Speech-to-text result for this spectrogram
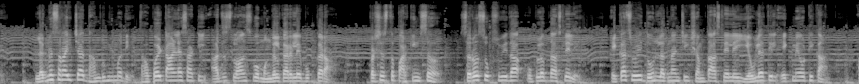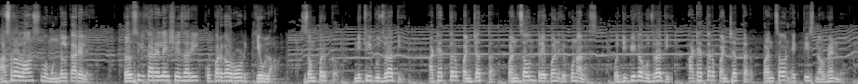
लग्नसराईच्या धामधुमीमध्ये धावपळ टाळण्यासाठी आजच लॉन्स व मंगल कार्यालय बुक करा. प्रशस्त पार्किंगसह सर्व सुखसुविधा उपलब्ध असलेले एकाच वेळी दोन लग्नांची क्षमता असलेले येवल्यातील एकमेव ठिकाण आसरा लॉन्स व मंगल कार्यालय. तहसील कार्यालय शेजारी कोपरगाव रोड येवला. संपर्क निखिल गुजराती अठ्याहत्तर पंच्याहत्तर पंचावन्न त्रेपन्न एकोणावीस व दीपिका गुजराती अठ्याहत्तर पंच्याहत्तर पंचावन्न एकतीस नव्याण्णव.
